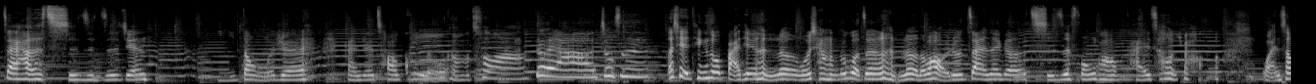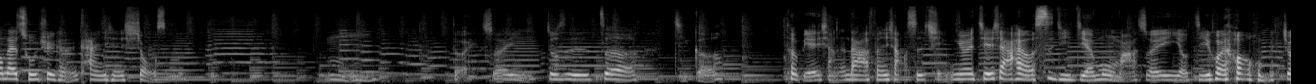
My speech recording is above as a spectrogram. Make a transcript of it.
在它的池子之间移动，我觉得感觉超酷的，很不错啊。对啊，就是而且听说白天很热，我想如果真的很热的话，我就在那个池子疯狂拍照就好了，晚上再出去可能看一些秀什么。嗯嗯，对，所以就是这几个。特别想跟大家分享事情，因为接下来还有四集节目嘛，所以有机会的话，我们就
